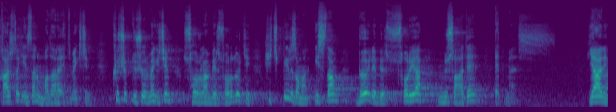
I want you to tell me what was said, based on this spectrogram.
karşıdaki insanı madara etmek için, küçük düşürmek için sorulan bir sorudur ki hiçbir zaman İslam böyle bir soruya müsaade etmez. Yani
